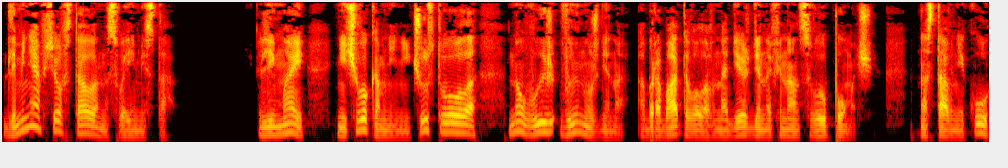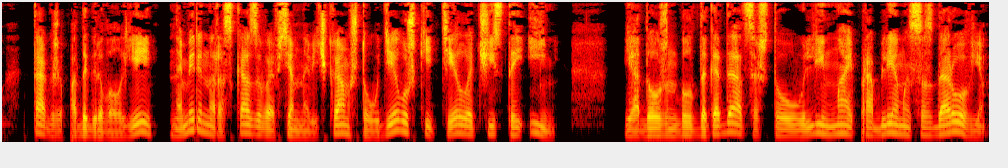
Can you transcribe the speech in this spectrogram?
Для меня все встало на свои места. Лимай ничего ко мне не чувствовала, но вы, вынуждена обрабатывала в надежде на финансовую помощь. Наставнику также подыгрывал ей, намеренно рассказывая всем новичкам, что у девушки тело чистой инь. Я должен был догадаться, что у Ли Май проблемы со здоровьем,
